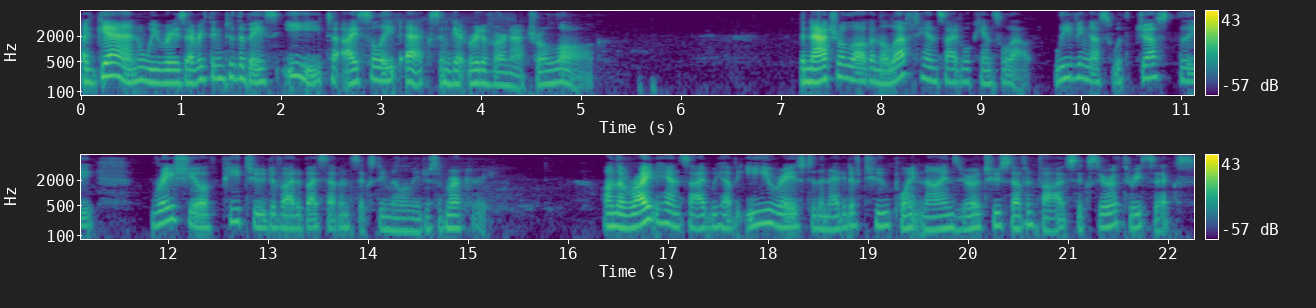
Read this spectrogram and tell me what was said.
Again, we raise everything to the base e to isolate x and get rid of our natural log. The natural log on the left-hand side will cancel out, leaving us with just the ratio of P2 divided by 760 millimeters of mercury. On the right-hand side, we have e raised to the negative 2.902756036.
